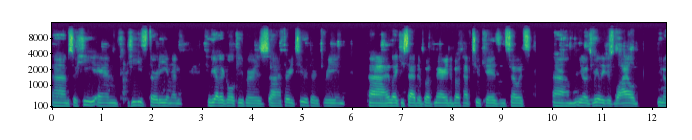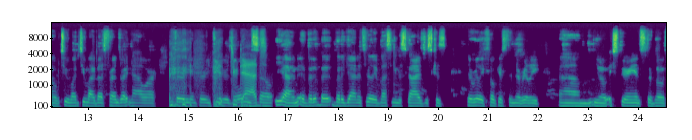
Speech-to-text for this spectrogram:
Um, so he and he's 30, and then the other goalkeeper is uh, 32, 33, and uh, like you said, they're both married. They both have two kids, and so it's um, you know it's really just wild. You know, two of my two of my best friends right now are 30 and 32 years two old. dads. So yeah, but, but but again, it's really a blessing in disguise, just because they're really focused and they're really um, you know experienced. They're both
